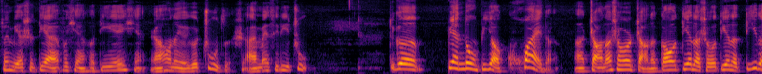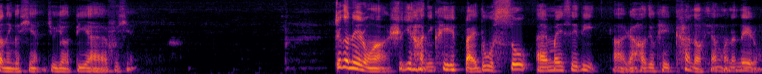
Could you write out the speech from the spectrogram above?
分别是 D F 线和 D A 线，然后呢有一个柱子是 M A C D 柱，这个变动比较快的啊，涨的时候涨得高，跌的时候跌得低的那个线就叫 DIF 线。这个内容啊，实际上你可以百度搜 M A C D 啊，然后就可以看到相关的内容。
